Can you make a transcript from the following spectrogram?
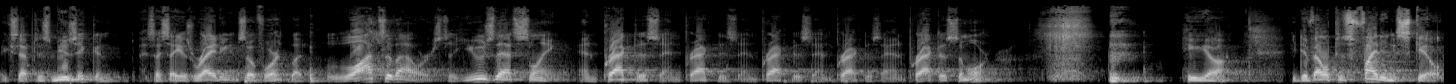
except his music and, as I say, his writing and so forth, but lots of hours to use that sling and practice and practice and practice and practice and practice some more. he, uh, he developed his fighting skill.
